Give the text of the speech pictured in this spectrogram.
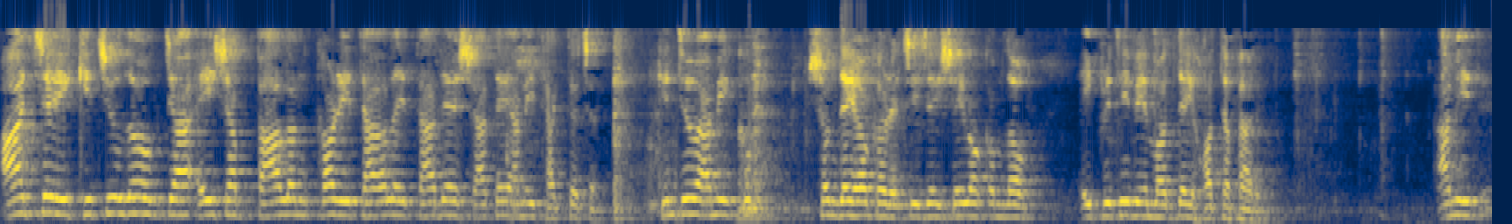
আছে কিছু লোক যা এইসব পালন করে, তাহলে তাদের সাথে আমি থাকতে চাই। কিন্তু আমি খুব সন্দেহ করেছি যে সেই রকম লোক এই পৃথিবীর মধ্যেই হতে পারে। আমি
